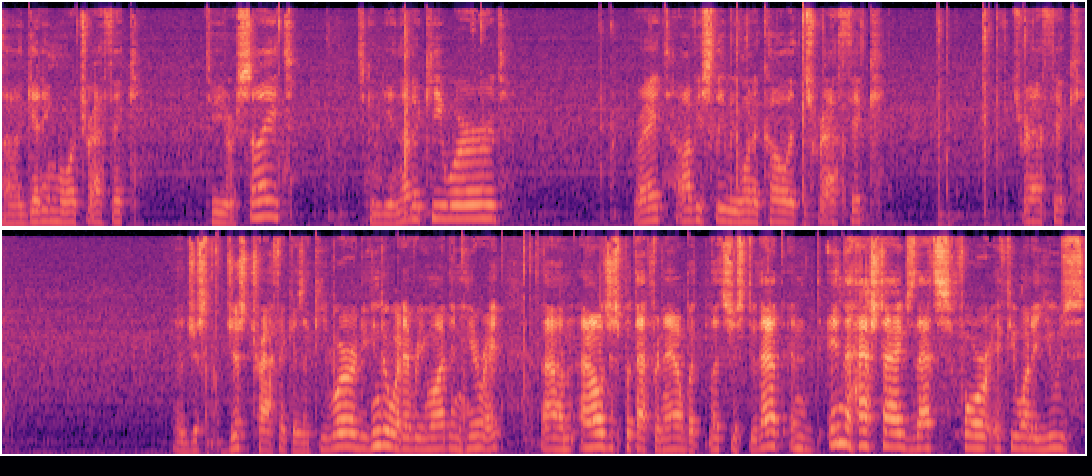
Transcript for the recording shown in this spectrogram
uh, getting more traffic to your site. It's going to be another keyword right? Obviously we want to call it traffic traffic. Uh, just just traffic as a keyword. You can do whatever you want in here right? Um, I'll just put that for now but let's just do that. And in the hashtags that's for if you want to use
